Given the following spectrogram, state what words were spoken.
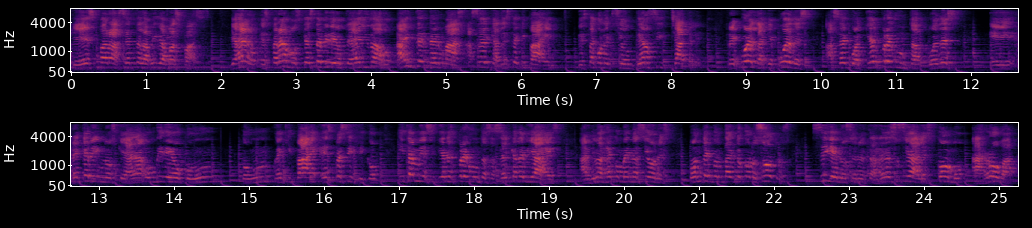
que es para hacerte la vida más fácil. Viajero, esperamos que este video te haya ayudado a entender más acerca de este equipaje, de esta colección Delcy Chattelet. Recuerda que puedes hacer cualquier pregunta, puedes eh, requerirnos que haga un video con un, con un equipaje específico y también si tienes preguntas acerca de viajes, algunas recomendaciones, ponte en contacto con nosotros. Síguenos en nuestras redes sociales como arroba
